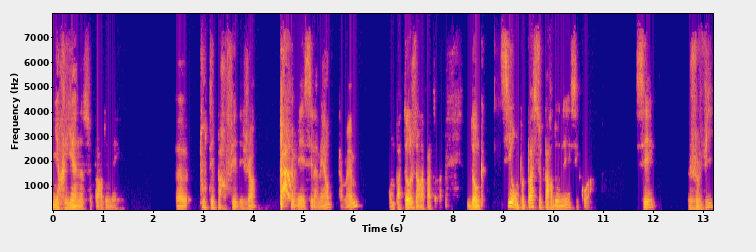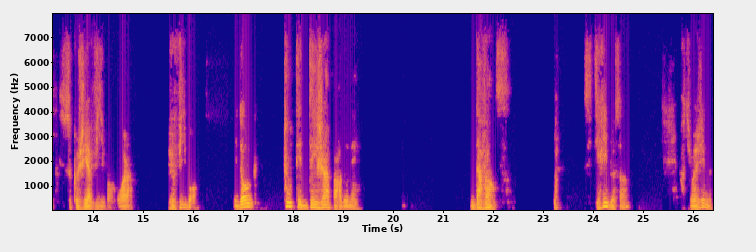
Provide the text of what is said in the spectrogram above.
Il n'y a rien à se pardonner. Euh, tout est parfait déjà, mais c'est la merde quand même. On patoche dans la patoche. Donc, si on peut pas se pardonner, c'est quoi? C'est je vis ce que j'ai à vivre. Voilà, je vibre. Et donc, tout est déjà pardonné d'avance. C'est terrible ça. Alors, tu imagines,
